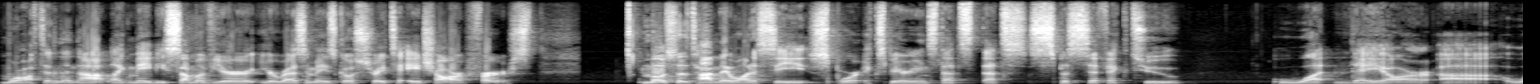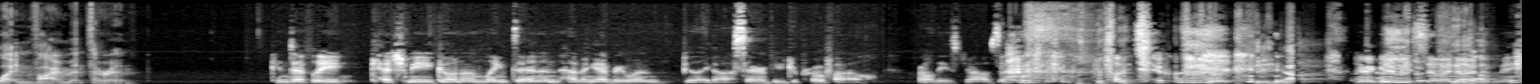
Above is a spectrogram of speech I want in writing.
more often than not, like maybe some of your your resumes go straight to HR first most of the time they want to see sport experience that's that's specific to what they are uh, what environment they're in. Can definitely catch me going on linkedin and having everyone be like oh sarah viewed your profile for all these jobs. I'm going to yeah. they're going to be so annoyed yeah. with me.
